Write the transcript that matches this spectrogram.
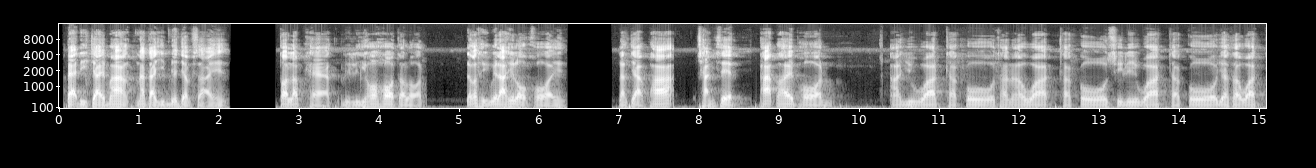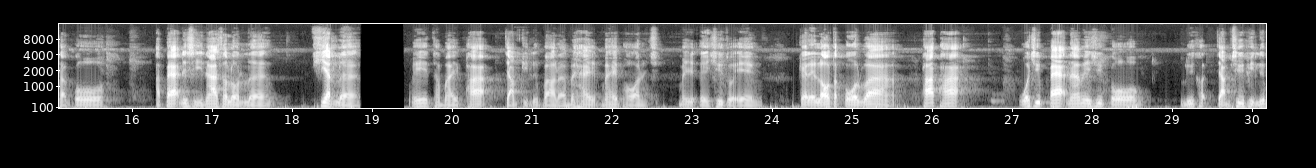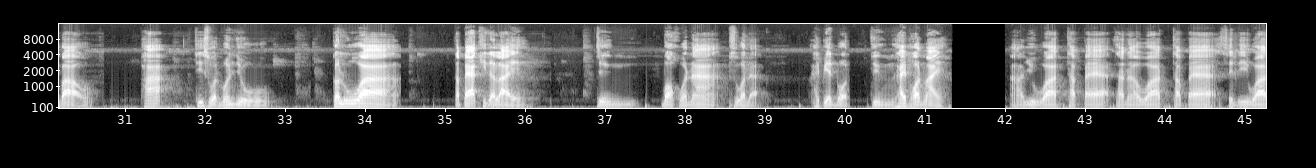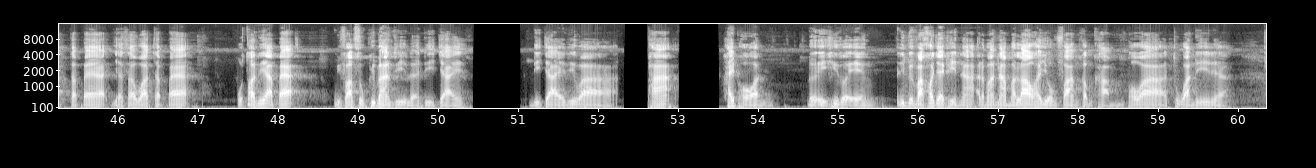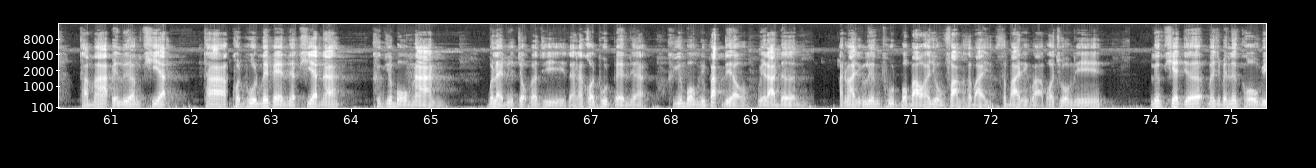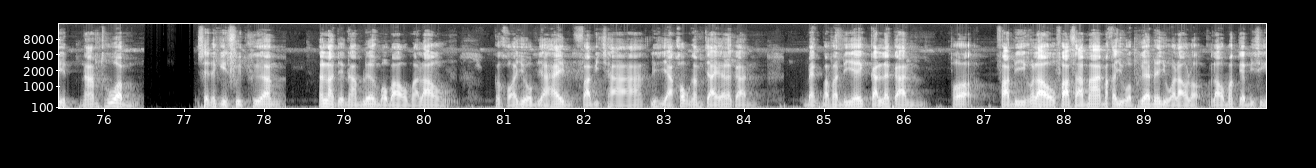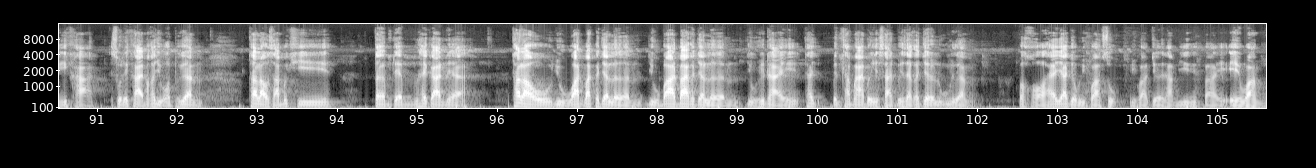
แปะดีใจมากหน้าตายิ้มเย้มแจ่มใสต้อนรับแขกลีลีห่อห่อตลอด แล้วก็ถึงเวลาที่รอคอย หลังจากพระฉันเสร็จพระก็ให้พรอายุวัตโก ธนาวัตโกศิริวัตโกยศวัตโกอาแปะนี่สีหน้าสลดเลย เครียดเลยเอ๊ะทำไมพระจำผิดหรือเปล่าเลยไม่ให้ไม่ให้พรไม่เอ่ยชื่อตัวเอง แกเลยร้องตะโกนว่า พระพระว่าชื่อแปะนะไม่ใช่ชื่อโกหรือเขาจำชื่อผิดหรือเปล่า พระที่สวดมนต์อยู่ ก็รู้ว่าตะแปะคิดอะไร จึงบอกหัวหน้าสวดอะให้เปลี่ยนบทจึงให้พรใหม่ อายุวัตทะแปะธนวัตทะแปะสิริวัตทะแปะยศวัตทะแปะ โอ้ตอนนี้อะแปะมีความสุขขึ้นมาทันทีเลยดีใจ ดีใจที่ว่าพระให้พรโดยเอ่ยชื่อตัวเอง อันนี้เป็นความเข้าใจผิดนะอาตมานำมาเล่าให้โยมฟังขำๆเพราะว่าทุกวันนี้เนี่ยธรรมะเป็นเรื่องเครียด ถ้าคนพูดไม่เป็นเนี่ยเครียดนะครึ่งชั่วโมงนาน เมื่อไหร่มันจะจบแล้วที แต่ถ้าคนพูดเป็นเนี่ยครึ่งชั่วโมงนี่แป๊บเดียว เวลาเดินอันมาจากเรื่องพูดเบาๆให้โยมฟังสบายสบายดีกว่า เพราะช่วงนี้ เรื่องเครียดเยอะไม่จะเป็นเรื่องโควิด น้ำท่วม เศรษฐกิจฝืดเคือง นั้นเราจะนำเรื่องเบาๆมาเล่า ก็ขอโยมอย่าให้ความอิจฉาลิษยาครอบงำใจก็แล้วกัน แบ่งปันพันดีให้กันแล้วกัน เพราะความดีของเราความสามารถมักจะอยู่กับเพื่อนไม่ได้อยู่กับเราหรอกเรามักจะมีสิ่งที่ขาด ส่วนที่ขาดมักจะอยู่กับเพื่อน ถ้าเราสามัคคีเติมเต็มให้กันเนี่ยถ้าเราอยู่วัดวัดก็จเจริญ อยู่บ้านบ้านก็จเจริญ อยู่ที่ไหน ถ้าเป็นทำงานบริษัทบริษัทก็เจริญรุ่งเรือง ก็ขอให้ญาติโยมมีความสุข มีความเจริญธรรมยิ่งขึ้นไป เอวัง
